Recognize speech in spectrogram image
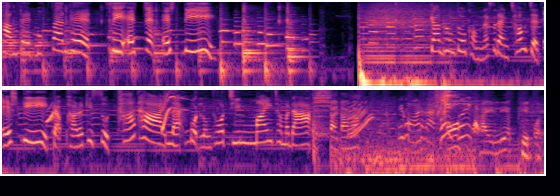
ทาง Facebook Fanpage CS7HD การรวมตัวของนักแสดงช่อง 7 HD กับภารกิจสุดท้าทาย และบทลงโทษที่ไม่ธรรมดา จ่ายตังค์ครับพี่ขอค่ะโอ้ใครเรียกผิดอด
